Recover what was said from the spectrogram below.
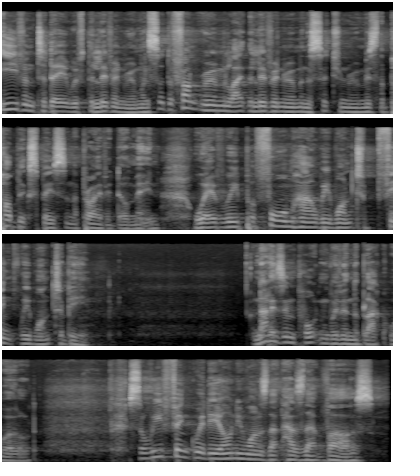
even today with the living room, and so the front room, like the living room and the sitting room, is the public space and the private domain, where we perform how we want to think we want to be. And that is important within the black world. So we think we're the only ones that has that vase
